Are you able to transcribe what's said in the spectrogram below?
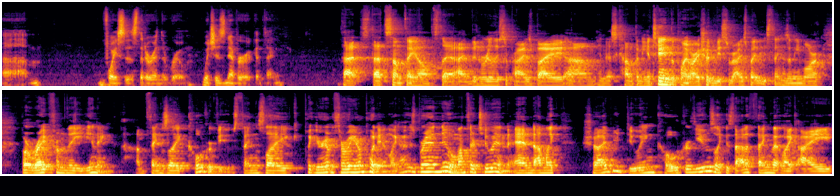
um, voices that are in the room which is never a good thing that's that's something else that I've been really surprised by um, in this company. It's getting to the point where I shouldn't be surprised by these things anymore. But right from the beginning, um, things like code reviews, things like put your throw your input in. Like I was brand new, a month or two in, and I'm like, should I be doing code reviews? Like, is that a thing that like I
